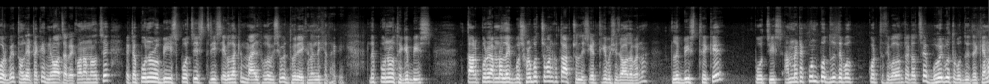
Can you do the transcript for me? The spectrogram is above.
পড়বে, তাহলে এটাকে নেওয়া যাবে। কারণ আমরা হচ্ছে একটা পনেরো, বিশ, পঁচিশ, ত্রিশ এগুলোকে মাইল ফলক হিসেবে ধরে এখানে লিখে থাকি। তাহলে পনেরো থেকে বিশ, তারপরে আমরা লিখব সর্বোচ্চ মান কত? আটচল্লিশ, এর থেকে বেশি যাওয়া যাবে না। তাহলে বিশ থেকে পঁচিশ, আমরা এটা কোন পদ্ধতিতে করতেছি বললাম তো? এটা হচ্ছে বহির্ভূত পদ্ধতিতে। কেন?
